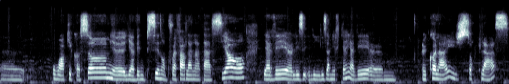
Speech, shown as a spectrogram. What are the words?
euh, euh, au hockey cossum, il y avait une piscine, on pouvait faire de la natation. Il y avait les, Américains, il y avait un collège sur place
